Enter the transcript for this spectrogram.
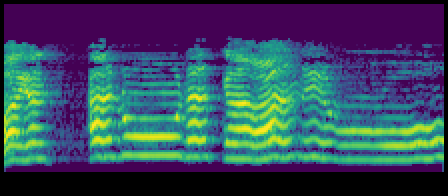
ويسألونك عن الروح.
